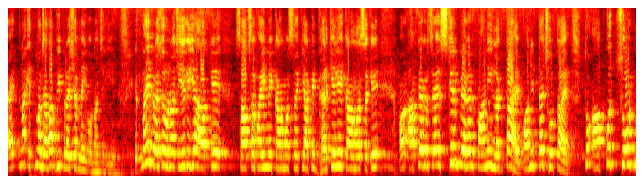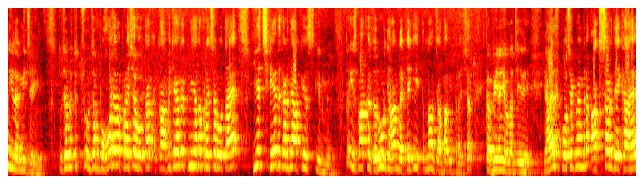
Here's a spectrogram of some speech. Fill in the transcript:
इतना इतना ज़्यादा भी प्रेशर नहीं होना चाहिए। इतना ही प्रेशर होना चाहिए कि यह आपके साफ़ सफ़ाई में काम आ सके आपके घर के लिए काम आ सके। और आपके अगर से स्किन पे अगर पानी लगता है, पानी टच होता है तो आपको चोट नहीं लगनी चाहिए। तो जब तो जब बहुत ज़्यादा प्रेशर होता है, काफ़ी जगह तो इतनी ज़्यादा प्रेशर होता है, ये छेद कर दे आपके स्किन में। तो इस बात का ज़रूर ध्यान रखें कि इतना ज़्यादा भी प्रेशर कभी नहीं होना चाहिए। हेल्थ पोसेट में मैंने अक्सर देखा है,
